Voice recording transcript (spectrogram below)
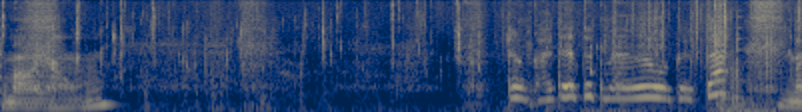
고마워요. 좀 과자도 나눠 먹을까? 네.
